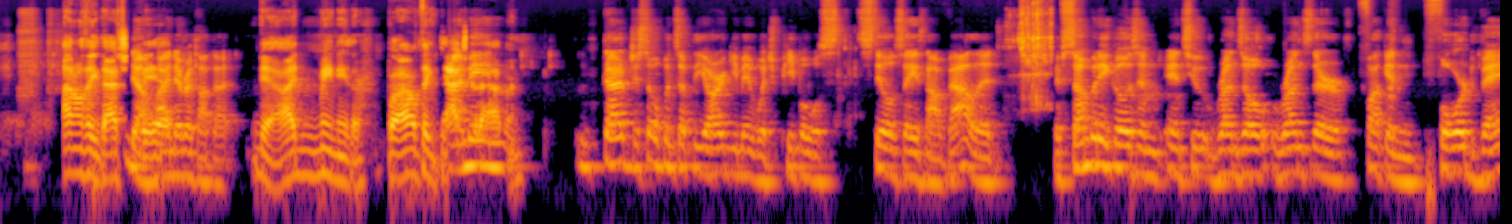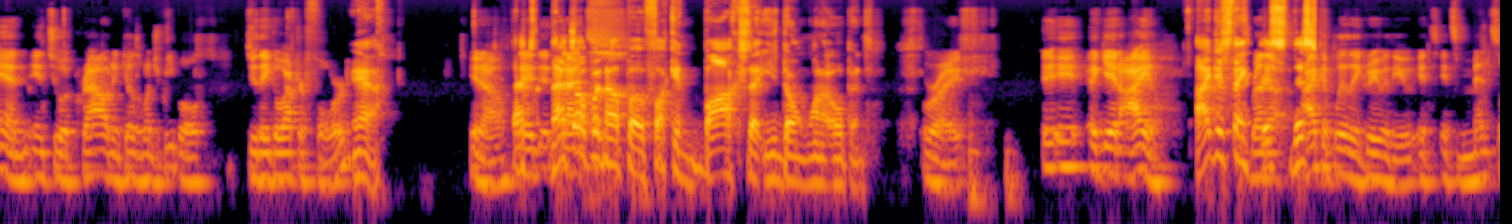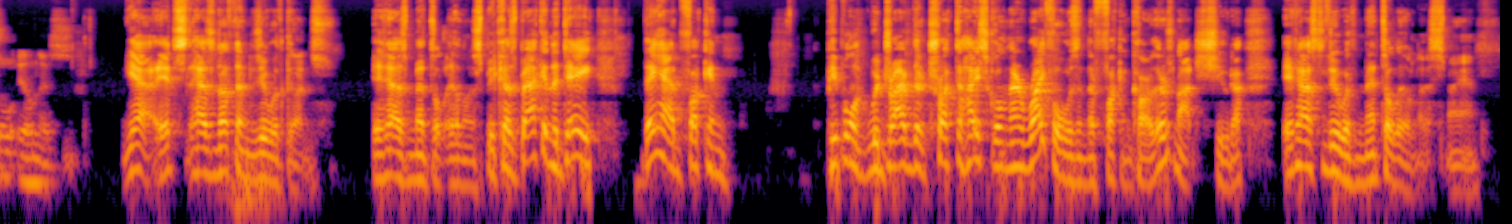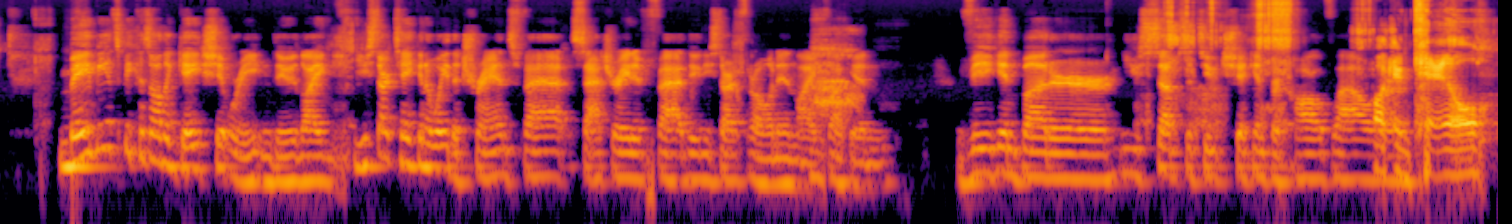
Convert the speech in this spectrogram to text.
I don't think that should No, be it. I never thought that. yeah, I me neither. But I don't think that's I gonna mean, happen. that just opens up the argument, which people will s- still say is not valid. If somebody goes in, into runs o- runs their fucking Ford van into a crowd and kills a bunch of people, do they go after Ford? Yeah, You know, that's they- that's, open up a fucking box that you don't want to open. right. It, it, again, I I just think brother, this this I completely agree with you. It's it's mental illness. yeah, it has nothing to do with guns. It has mental illness because back in the day, they had fucking people would drive their truck to high school and their rifle was in their fucking car. There's not shooter. It has to do with mental illness, man. Maybe it's because all the gay shit we're eating, dude. Like you start taking away the trans fat, saturated fat, dude. You start throwing in like fucking vegan butter. You substitute chicken for cauliflower. Fucking kale.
